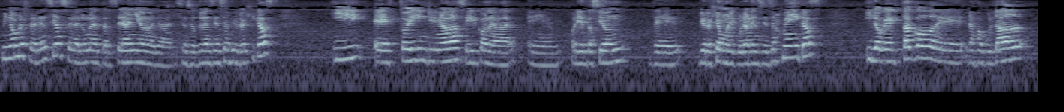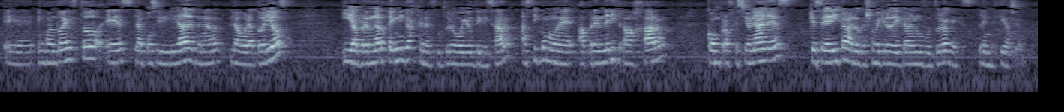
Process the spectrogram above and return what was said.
Mi nombre es Florencia, soy alumna del tercer año de la licenciatura en Ciencias Biológicas y eh, estoy inclinada a seguir con la eh, orientación de Biología Molecular en Ciencias Médicas. Y lo que destaco de la facultad eh, en cuanto a esto es la posibilidad de tener laboratorios y aprender técnicas que en el futuro voy a utilizar, así como de aprender y trabajar con profesionales que se dedican a lo que yo me quiero dedicar en un futuro, que es la investigación.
